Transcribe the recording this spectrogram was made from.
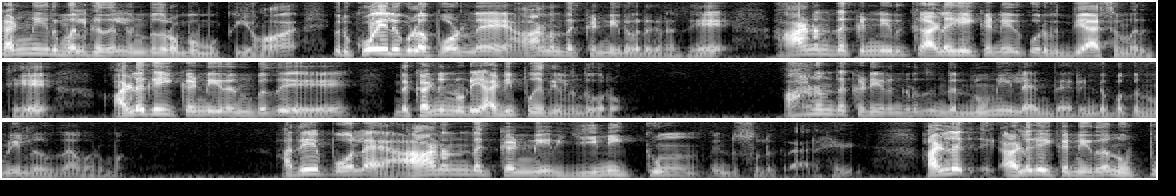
கண்ணீர் மல்குதல் என்பது ரொம்ப முக்கியம். இவர் கோயிலுக்குள்ளே போனே ஆனந்த கண்ணீர் வருகிறது. ஆனந்த கண்ணீருக்கு அழுகை கண்ணீருக்கு ஒரு வித்தியாசம் இருக்குது அழுகை கண்ணீர் என்பது இந்த கண்ணினுடைய அடிப்பகுதியிலிருந்து வரும். ஆனந்த கண்ணீருங்கிறது இந்த நுனியில் இந்த ரெண்டு பக்கம் நுனியிலிருந்து தான் வருமா? அதே போல் ஆனந்த கண்ணீர் இனிக்கும் என்று சொல்லுகிறார்கள். அழு அழுகை கண்ணீர் தான் உப்பு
